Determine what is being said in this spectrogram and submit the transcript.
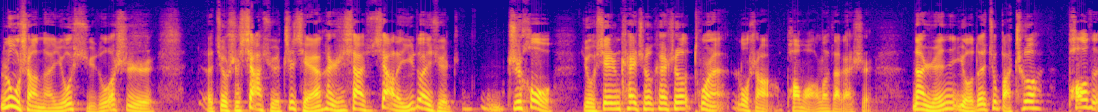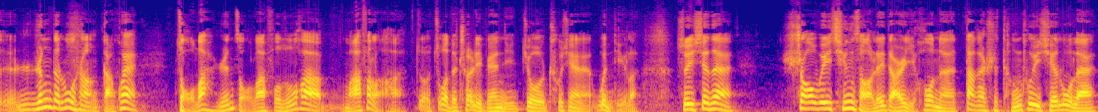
路上呢，有许多是，呃，就是下雪之前还是下下了一段雪之后，有些人开车开车突然路上抛锚了，大概是。那人有的就把车抛在扔在路上，赶快走了，人走了，否则的话麻烦了哈。坐坐在车里边你就出现问题了。所以现在稍微清扫了一点以后呢，大概是腾出一些路来，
